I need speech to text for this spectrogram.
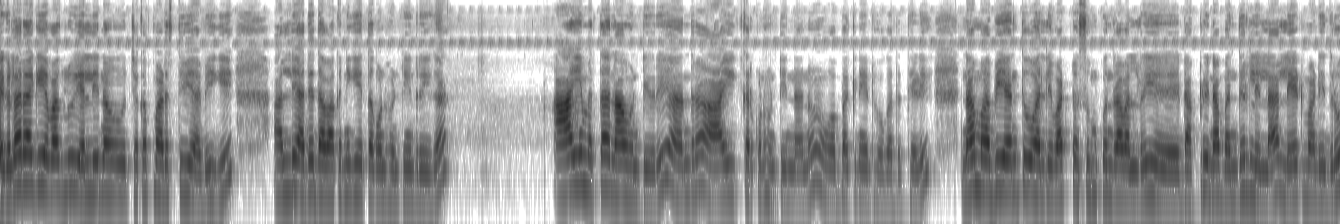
ರೆಗ್ಯುಲರ್ ಆಗಿ ಯಾವಾಗಲೂ ಎಲ್ಲಿ ನಾವು ಚೆಕಪ್ ಮಾಡಿಸ್ತೀವಿ ಅಭಿಗೆ. ಅಲ್ಲಿ ಅದೇ ದವಾಖಾನಿಗೆ ತೊಗೊಂಡು ಹೊಂಟೀನಿ ರೀ ಈಗ. ಆಯಿ ಮತ್ತು ನಾವು ಹೊಂಟೀವ್ರಿ, ಅಂದ್ರೆ ಆಯಿ ಕರ್ಕೊಂಡು ಹೊಂಟೀನಿ ನಾನು, ಒಬ್ಬಾಕಿನೇ ಎಲ್ಲಿ ಹೋಗೋದತ್ ಹೇಳಿ ನಮ್ಮ ಅಭಿ ಅಂತೂ ಅಲ್ಲಿ ಒಟ್ಟು ಸುಮ್ ಕುಂದ್ರಾವಲ್ರಿ ಡಾಕ್ಟ್ರಿನ ಬಂದಿರಲಿಲ್ಲ ಲೇಟ್ ಮಾಡಿದ್ರು,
